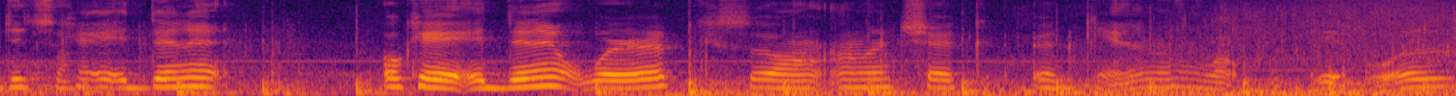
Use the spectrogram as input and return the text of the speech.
I did something. Okay, it didn't. Okay, it didn't work, so I'm gonna check again what it was.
